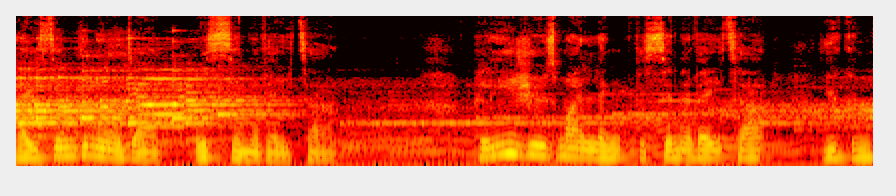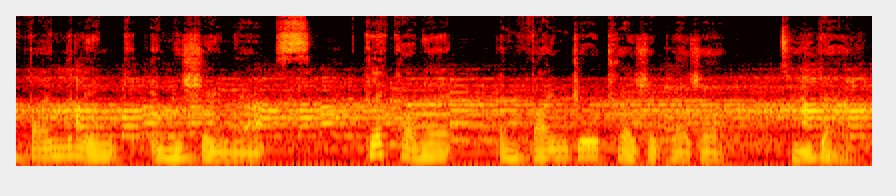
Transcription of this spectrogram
placing an order with Sinnovator. Please use my link for Sinnovator. You can find the link in the show notes. Click on it and find your treasure pleasure today.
